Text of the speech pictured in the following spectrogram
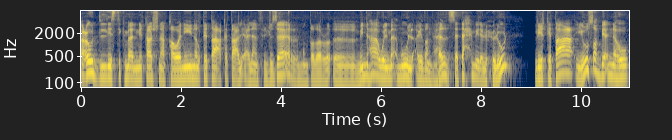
أعود لاستكمال نقاشنا قوانين القطاع قطاع الإعلام في الجزائر المنتظر منها والمأمول أيضا هل ستحمل الحلول لقطاع يوصف بأنه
